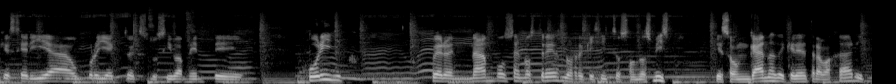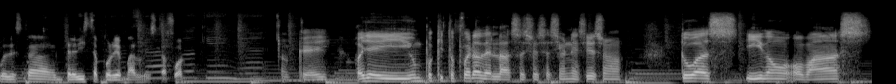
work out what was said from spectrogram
que sería un proyecto exclusivamente jurídico, pero en ambos, en los tres, los requisitos son los mismos, que son ganas de querer trabajar y pues esta entrevista por llamarlo de esta forma. Ok. Oye, y un poquito fuera de las asociaciones y eso, ¿tú has ido o vas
